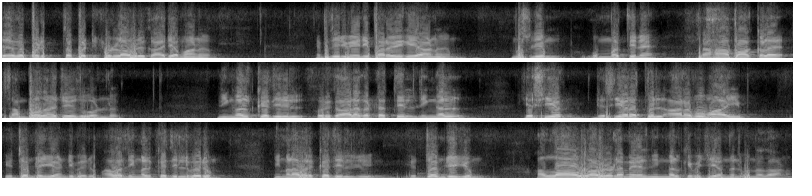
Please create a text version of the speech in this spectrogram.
രേഖപ്പെടുത്തപ്പെട്ടിട്ടുള്ള ഒരു കാര്യമാണ്. നബി തിരുമേനി പറയുകയാണ് മുസ്ലിം ഉമ്മത്തിനെ സഹാബാക്കളെ സംബോധന ചെയ്തുകൊണ്ട് നിങ്ങൾക്കെതിരിൽ ഒരു കാലഘട്ടത്തിൽ നിങ്ങൾ ജസീർ ജസീറത്തുൽ അറബുമായി യുദ്ധം ചെയ്യേണ്ടി വരും. അവർ നിങ്ങൾക്കെതിരിൽ വരും. നിങ്ങൾ അവർക്കെതിൽ യുദ്ധം ചെയ്യും. അള്ളാഹു അവരുടെ മേൽ നിങ്ങൾക്ക് വിജയം നൽകുന്നതാണ്.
